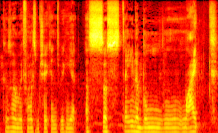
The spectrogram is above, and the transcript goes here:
Because when we find some chickens, we can get a sustainable, like,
